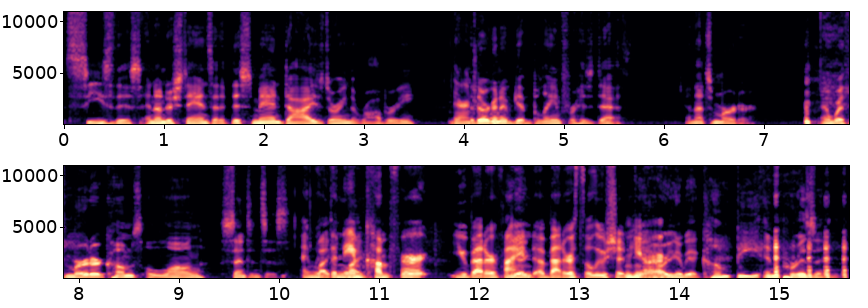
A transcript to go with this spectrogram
sees this and understands that if this man dies during the robbery, They're they're going to get blamed for his death, and that's murder. and with murder comes long sentences. And with like the name life. Comfort, you better find Yeah. a better solution here. Yeah, are you going to be a comfy in prison?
